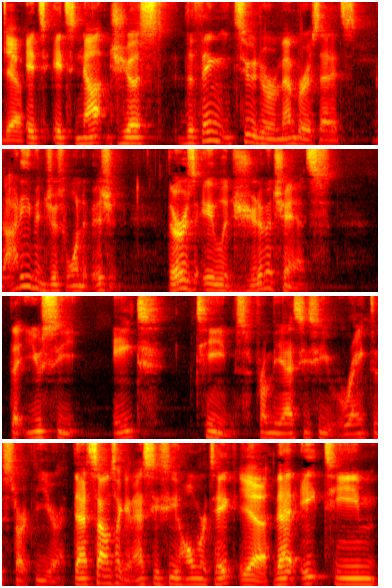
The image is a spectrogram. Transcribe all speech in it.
yeah, it's it's not just the thing too to remember is that it's not even just one division. There is a legitimate chance that you see eight teams from the SEC ranked to start the year. That sounds like an SEC homer take. Yeah. That eight team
